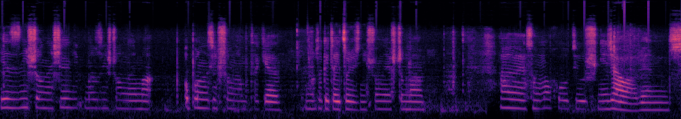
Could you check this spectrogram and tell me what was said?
Jest zniszczone, silnik ma zniszczony, ma opony zniszczone, takie, no takie tutaj coś zniszczone jeszcze ma. Ale samochód już nie działa, więc...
